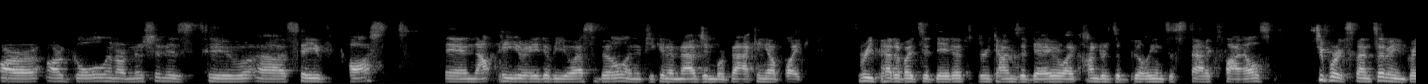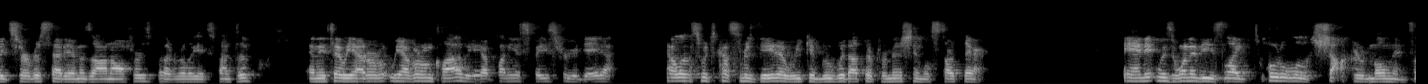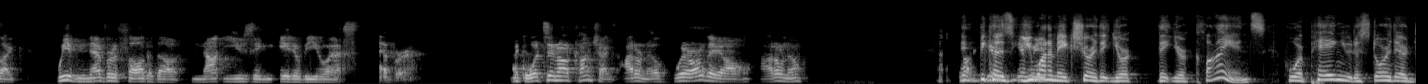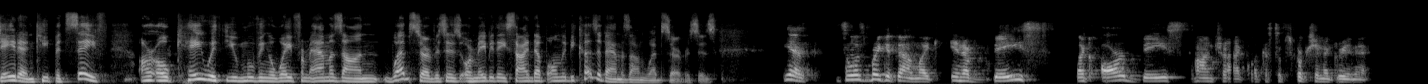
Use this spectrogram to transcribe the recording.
our, our goal and our mission is to uh, save costs and not pay your AWS bill. And if you can imagine, we're backing up like three petabytes of data three times a day, like hundreds of billions of static files. Super expensive. I mean, great service that Amazon offers, but really expensive. And they said we had our, we have our own cloud. We have plenty of space for your data. Tell us which customers' data we can move without their permission. We'll start there. And it was one of these like total shocker moments. Like we have never thought about not using AWS ever like, what's in our contracts? I don't know. Where are they all? I don't know. Because you want to make sure that your that your clients who are paying you to store their data and keep it safe are okay with you moving away from Amazon Web Services, or maybe they signed up only because of Amazon Web Services. Yeah. So let's break it down. Like in a base, like our base contract, like a subscription agreement,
